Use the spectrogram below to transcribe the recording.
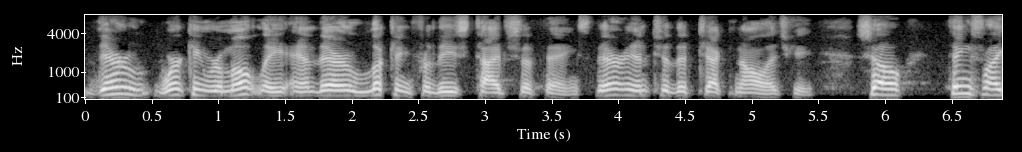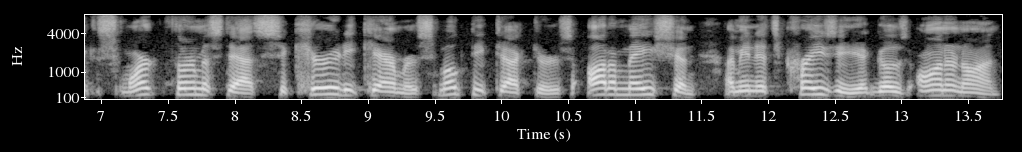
They're working remotely and they're looking for these types of things. They're into the technology. So things like smart thermostats, security cameras, smoke detectors, automation. I mean, it's crazy. It goes on and on.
